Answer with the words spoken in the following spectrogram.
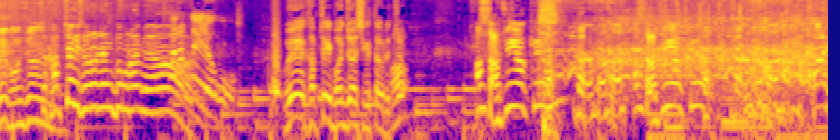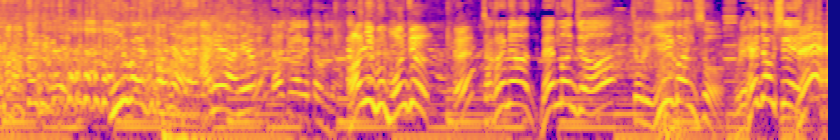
왜 먼저 하는 거야? 갑자기 저런 행동을 하면. 사람 되려고. 왜 갑자기 먼저 하시겠다 그랬죠? 한 나중에 할게요. 한 나중에 할게요. 이유가 있을 거 아니야? 아니에요, 아니에요? 나중에 하겠다 그러죠. 아니, 뭐 먼저, 예? 자 그러면 맨 먼저 자 우리 이광수 우리 혜정 씨. 네!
